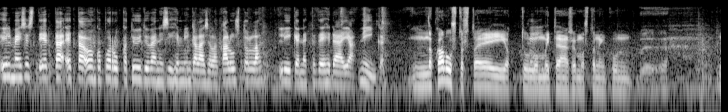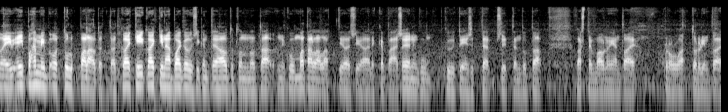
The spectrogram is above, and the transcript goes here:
ilmeisesti, että, että onko porukka tyytyväinen siihen, minkälaisella kalustolla liikennettä tehdään ja niinkö? No kalustosta ei ole tullut mitään semmoista niin kuin, No ei, ei pahemmin ole tullut palautetta. Että kaikki, kaikki nämä paikallisliikenteen autot on noita, niin kuin matalalattioisia, eli pääsee niin kuin kyytiin sitten, sitten tota lastenvaunujen tai rollaattorin tai,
